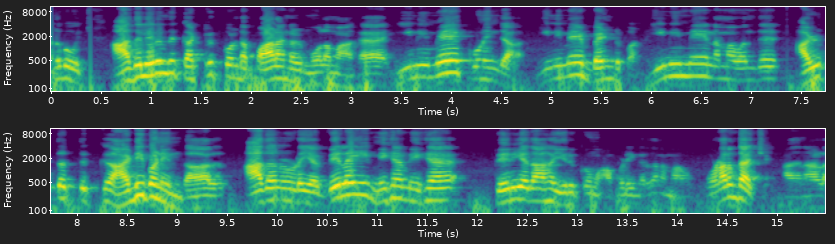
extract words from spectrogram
அனுபவிச்சு அதிலிருந்து கற்றுக்கொண்ட பாடங்கள் மூலமாக இனிமே குனிஞ்சா இனிமே பெண்ட் பண்ண இனிமே நம்ம வந்து அழுத்தத்துக்கு அடிபணிந்தால் அதனுடைய விலை மிக மிக பெரியதாக இருக்கும் அப்படிங்கிறத நம்ம உணர்ந்தாச்சு. அதனால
